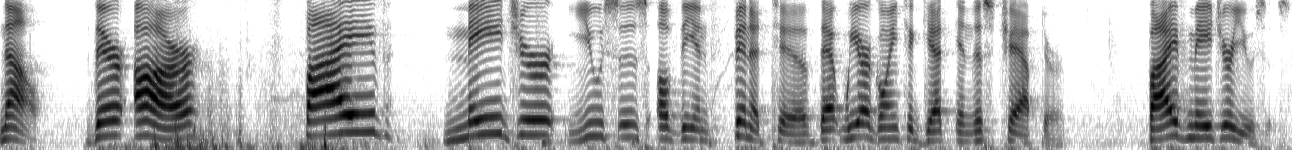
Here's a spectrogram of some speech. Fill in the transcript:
Now, there are five major uses of the infinitive that we are going to get in this chapter. Five major uses.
